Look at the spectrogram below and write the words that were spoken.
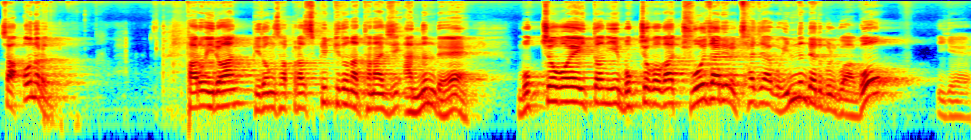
자, 오늘은 바로 이러한 비동사 플러스 pp도 나타나지 않는데 목적어에 있던 이 목적어가 주어 자리를 차지하고 있는데도 불구하고 이게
